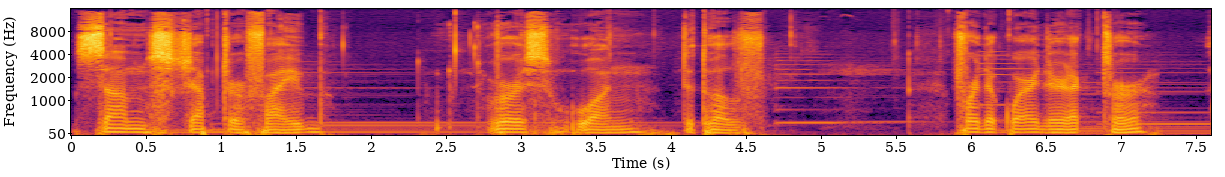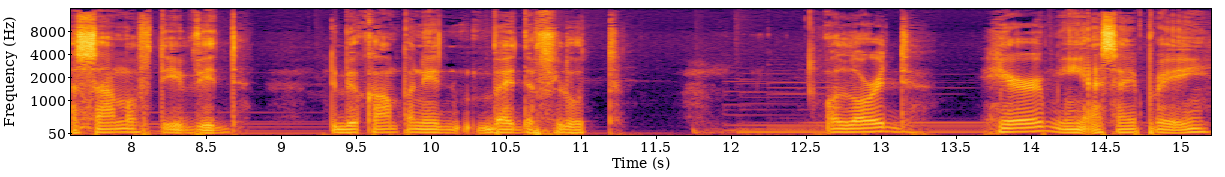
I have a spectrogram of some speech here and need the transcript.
Psalms chapter 5, verse 1 to 12. For the choir director, a psalm of David, to be accompanied by the flute. O Lord, hear me as I pray.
